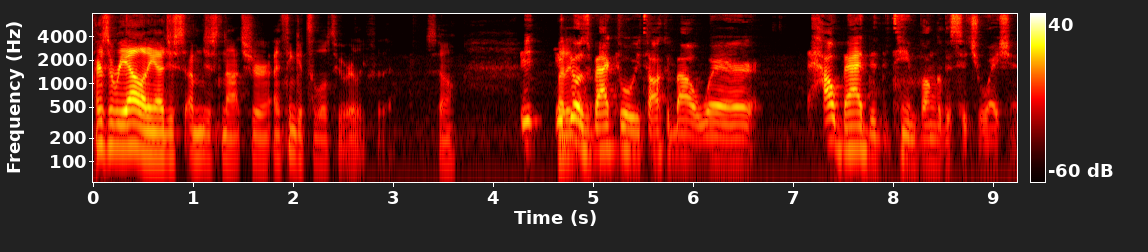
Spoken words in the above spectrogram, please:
there's a reality I just I'm just not sure. I think it's a little too early for that. So It, it it- goes back to what we talked about where how bad did the team bungle the situation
